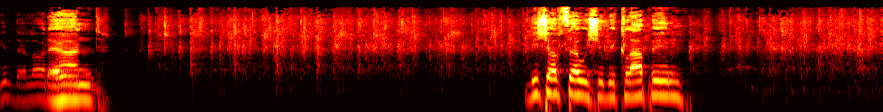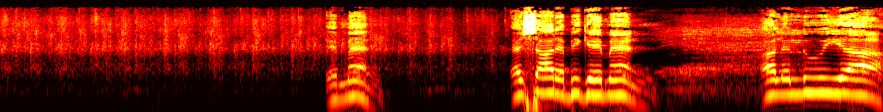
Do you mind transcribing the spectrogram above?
Give the Lord a hand. Bishop said we should be clapping. Amen. And shout a big amen. amen. Hallelujah.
